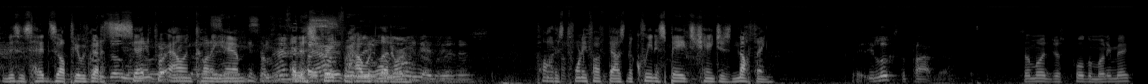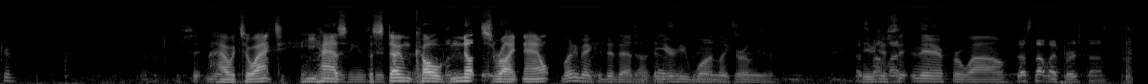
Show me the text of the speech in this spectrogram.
And this is heads up here. We've got a set for Alan Cunningham and a straight for Howard Lederer. Pot is 25,000. The Queen of Spades changes nothing. He looks the pot, though. Someone just pulled a moneymaker. Just sitting there. To act. He has the stone turn. cold nuts right now. Moneymaker did that uh, the year he won, like earlier. That's he was just sitting there for a while. That's not my first time.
